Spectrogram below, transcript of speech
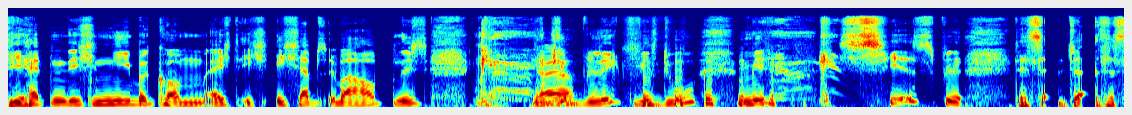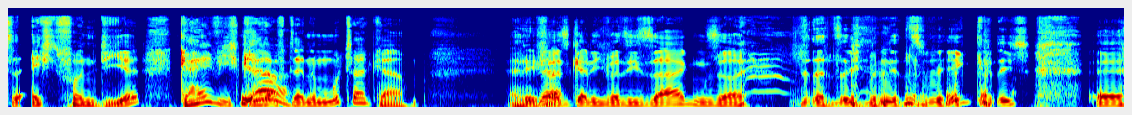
Die hätten dich nie bekommen, echt. Ich, ich hab's überhaupt nicht Ja, geblickt, wie du mir Geschirrspül. Das, das ist echt von dir? Geil, wie ich gerade Ja. auf deine Mutter kam. Also ich Ja. weiß gar nicht, was ich sagen soll. Also ich bin jetzt wirklich. Äh,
